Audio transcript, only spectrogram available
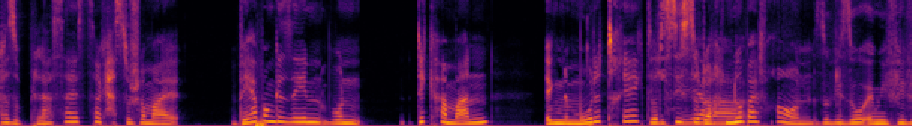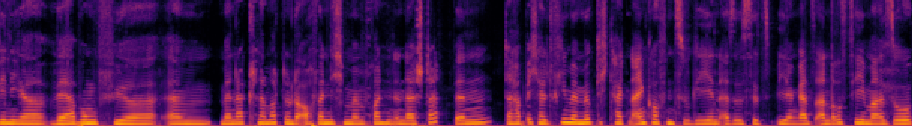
gerade so Plus-Size-Zeug, hast du schon mal Werbung gesehen, wo ein dicker Mann irgendeine Mode trägt? So, das siehst du doch nur bei Frauen. Sowieso irgendwie viel weniger Werbung für ähm, Männerklamotten oder auch wenn ich mit meinen Freunden in der Stadt bin, da habe ich halt viel mehr Möglichkeiten einkaufen zu gehen. Also ist jetzt wieder ein ganz anderes Thema so,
